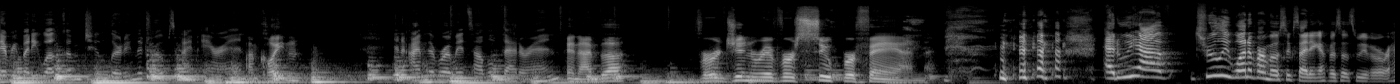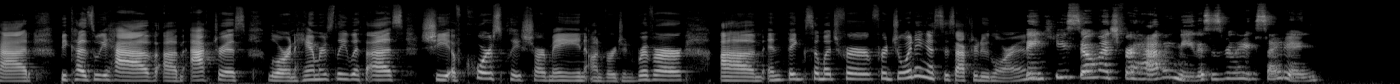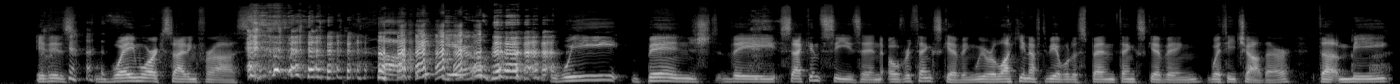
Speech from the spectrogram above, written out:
right, everybody, welcome to Learning the Tropes. I'm Erin. I'm Clayton. And I'm the romance novel veteran. And I'm the Virgin River super fan. and we have truly one of our most exciting episodes we've ever had because we have um, actress Lauren Hammersley with us. She, of course, plays Charmaine on Virgin River. Um, and thanks so much for for joining us this afternoon, Lauren. Thank you so much for having me. This is really exciting. It is yes. way more exciting for us. thank you. we binged the second season over Thanksgiving. We were lucky enough to be able to spend Thanksgiving with each other. The me,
